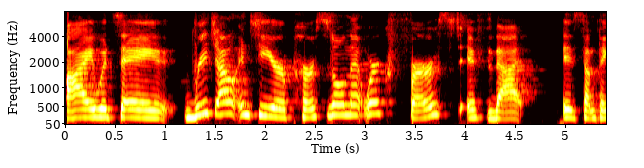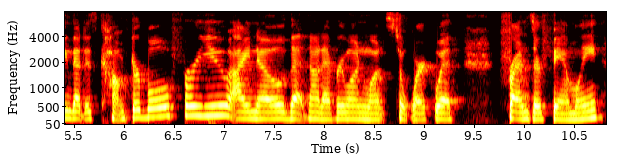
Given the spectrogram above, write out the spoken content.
I would say reach out into your personal network first if that is something that is comfortable for you. I know that not everyone wants to work with friends or family,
